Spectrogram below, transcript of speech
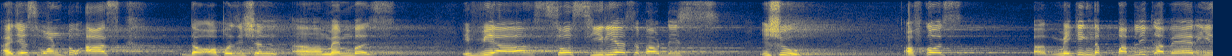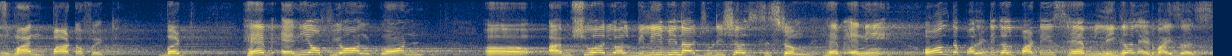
I just want to ask the opposition uh, members if we are so serious about this issue. Of course, uh, making the public aware is one part of it, but have any of you all gone uh, I'm sure you all believe in our judicial system. Have any, all the political parties have legal advisors.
